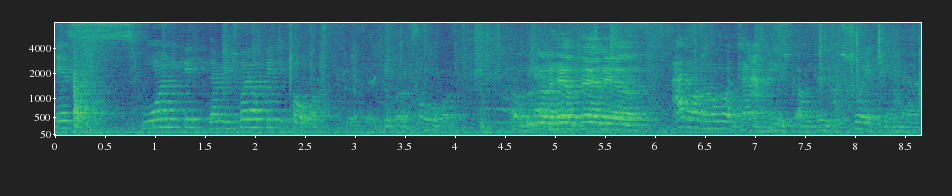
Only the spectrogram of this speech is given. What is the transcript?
It's one fifty, I mean twelve fifty-four. Four. We're gonna have time to, uh, I don't know what time he's gonna do the switching, uh,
